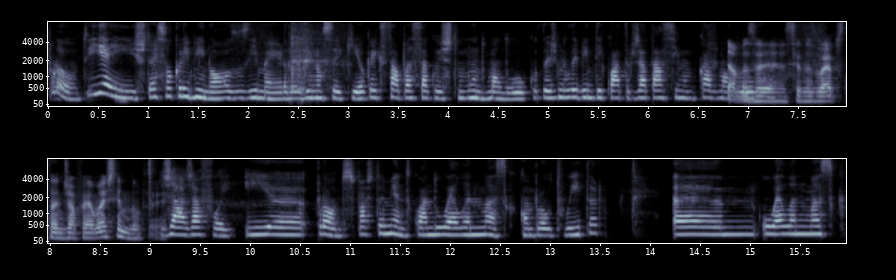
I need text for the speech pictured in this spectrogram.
Pronto, e é isto, é só criminosos e merdas e não sei o quê. O que é que se está a passar com este mundo maluco? 2024 já está assim um bocado maluco. Não, mas a cena do Epstein já foi há mais tempo, não foi? Já, já foi. E eh, pronto, supostamente quando o Elon Musk comprou o Twitter, ehm, o Elon Musk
